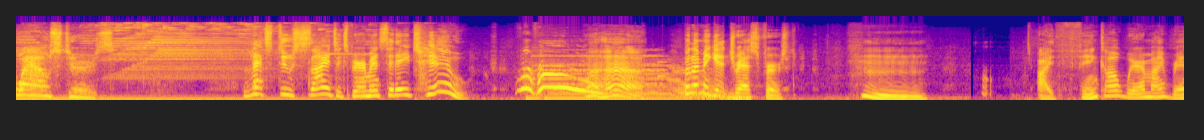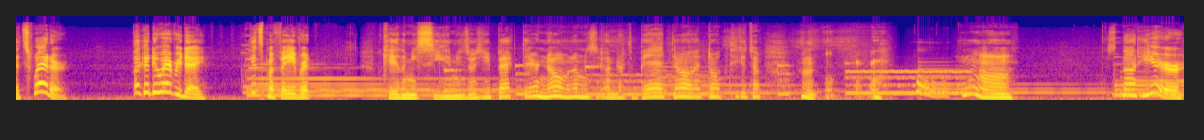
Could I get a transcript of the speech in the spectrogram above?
Wowsters! Let's do science experiments today, too! Woohoo! Uh-huh. But let me get dressed first. Hmm. I think I'll wear my red sweater. Like I do every day. It's my favorite. Okay, let me see. Let me is it back there? No, let me see. Under the bed? No, I don't think it's. Hmm. Hmm. Not here.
